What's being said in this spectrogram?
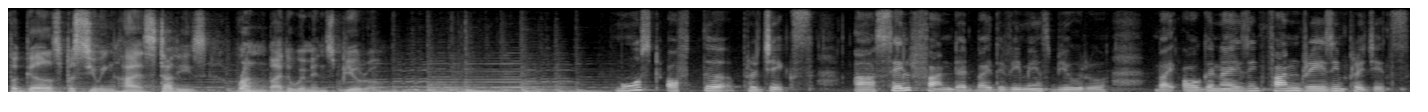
for girls pursuing higher studies run by the Women's Bureau. Most of the projects are self-funded by the Women's Bureau by organizing fundraising projects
